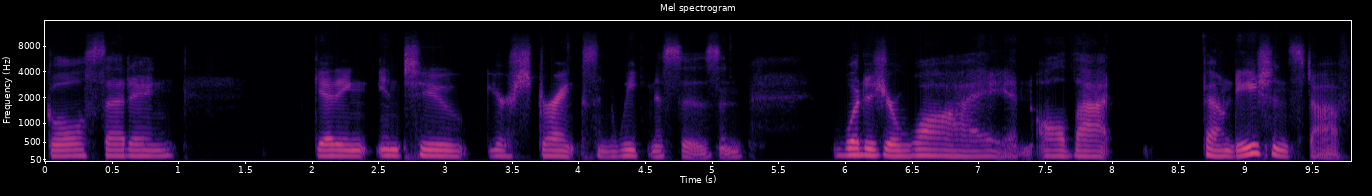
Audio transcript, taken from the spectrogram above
goal setting, getting into your strengths and weaknesses and what is your why and all that foundation stuff.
